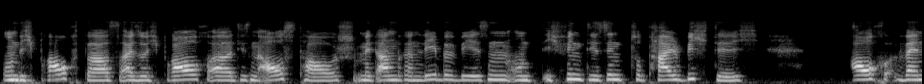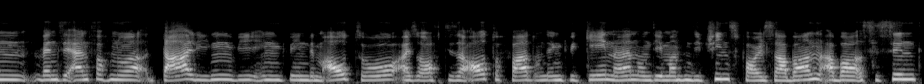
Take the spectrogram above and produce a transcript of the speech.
Und ich brauche das. Also ich brauche äh, diesen Austausch mit anderen Lebewesen und ich finde, die sind total wichtig. Auch wenn, wenn sie einfach nur da liegen, wie irgendwie in dem Auto, also auf dieser Autofahrt und irgendwie gähnen und jemanden die Jeans voll sabbern, aber sie sind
